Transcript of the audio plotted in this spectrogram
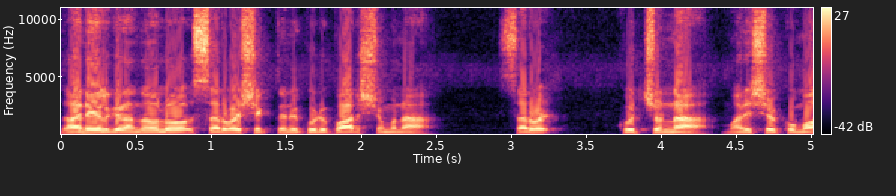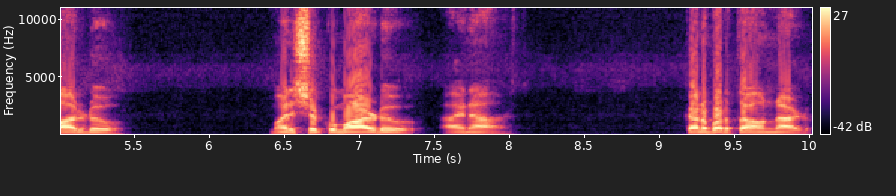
దానియల్ గ్రంథంలో సర్వశక్తిని కుడిపార్శ్వమున సర్వ కూర్చున్న మనుష్య కుమారుడు మనుష్య కుమారుడు ఆయన కనబడతా ఉన్నాడు.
